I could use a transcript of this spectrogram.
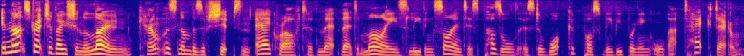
In that stretch of ocean alone, countless numbers of ships and aircraft have met their demise, leaving scientists puzzled as to what could possibly be bringing all that tech down.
